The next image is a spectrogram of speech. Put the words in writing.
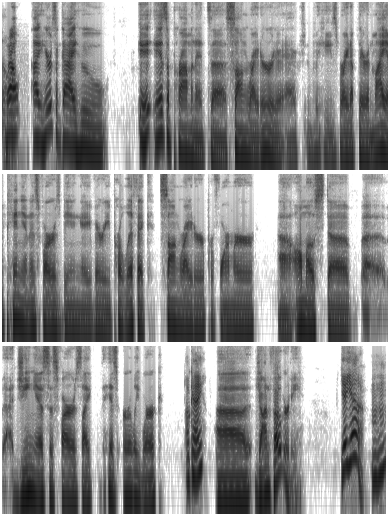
So Well, uh, here's a guy who is a prominent uh, songwriter. He's right up there, in my opinion, as far as being a very prolific songwriter, performer, uh, almost uh, uh, a genius as far as like his early work. okay. Uh, John Fogerty. Yeah, yeah. hmm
